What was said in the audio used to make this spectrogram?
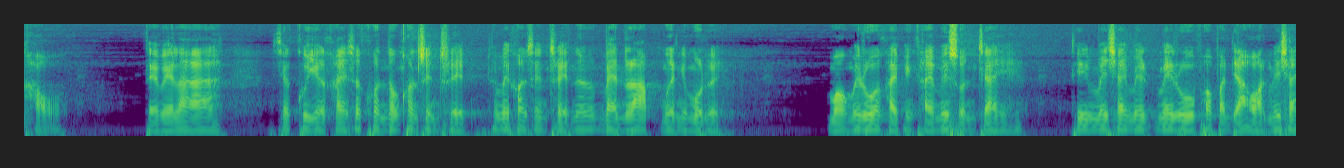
เขา แต่เวลาจะคุยกับใครสักคนต้องคอนเซนเทรตถ้าไม่คอนเซนเทรตนะแบนราบเหมือนกันหมดเลย มองไม่รู้ว่าใครเป็นใครไม่สนใจ ที่ไม่ใช่ไม่ไม่รู้เพราะปัญญาอ่อนไม่ใช่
